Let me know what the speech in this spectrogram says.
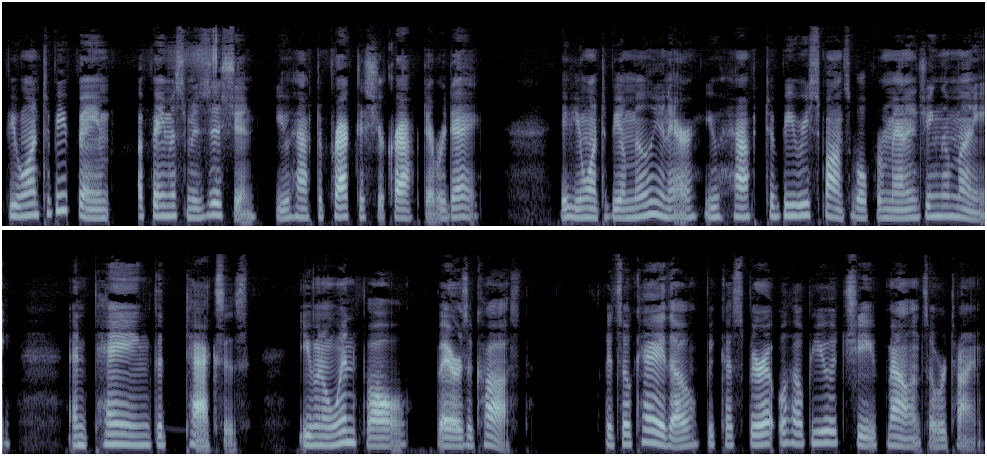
If you want to be fame, a famous musician, you have to practice your craft every day. If you want to be a millionaire, you have to be responsible for managing the money and paying the taxes. Even a windfall bears a cost. It's okay though, because Spirit will help you achieve balance over time.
